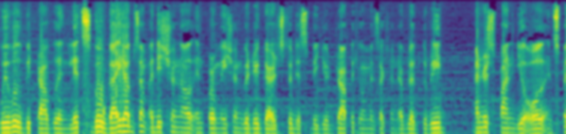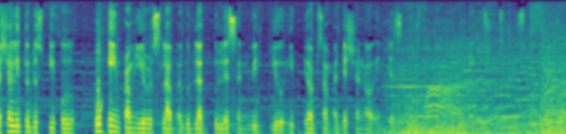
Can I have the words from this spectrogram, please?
We will be traveling. Let's go, guys. If you have some additional information with regards to this video, drop it in the comment section. I'd love to read and respond you all and especially to those people who came from Yuroslav I would love to listen with you if you have some additional in this. Wow. Thank you so much for this video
